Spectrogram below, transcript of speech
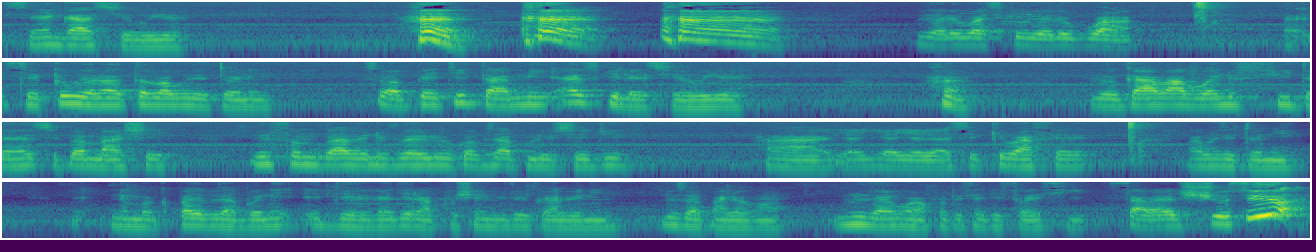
c'est un gars sérieux. Hein, hein, vous allez voir ce que vous allez voir. Ce que vous allez va vous étonner. Son petit ami, est-ce qu'il est sérieux? Le gars va voir une fille dans un supermarché. Une femme va venir vers lui comme ça pour le séduire. Aïe, aïe, aïe, aïe, ce qu'il va faire va vous étonner. Ne manquez pas de vous abonner et de regarder la prochaine vidéo qui va venir. Nous en parlerons. Nous allons vous raconter cette histoire ici. Ça va être chaussure.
